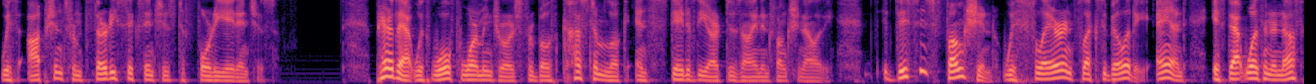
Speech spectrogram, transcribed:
with options from 36 inches to 48 inches. Pair that with Wolf warming drawers for both custom look and state of the art design and functionality. This is function with flair and flexibility. And if that wasn't enough,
